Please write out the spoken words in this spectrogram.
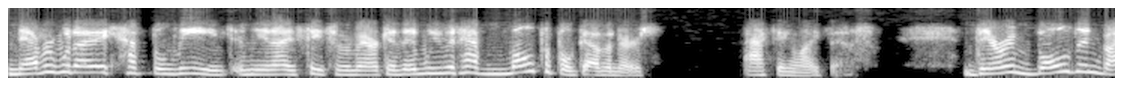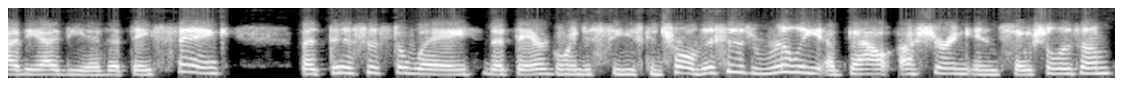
Never would I have believed in the United States of America that we would have multiple governors acting like this. They're emboldened by the idea that they think but this is the way that they're going to seize control. This is really about ushering in socialism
